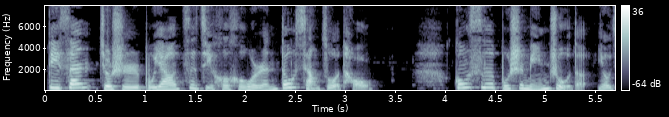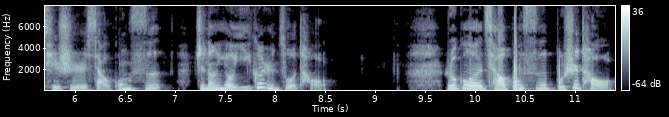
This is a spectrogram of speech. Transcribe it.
第三就是不要自己和合伙人都想做头。公司不是民主的，尤其是小公司，只能有一个人做头。如果乔布斯不是头，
